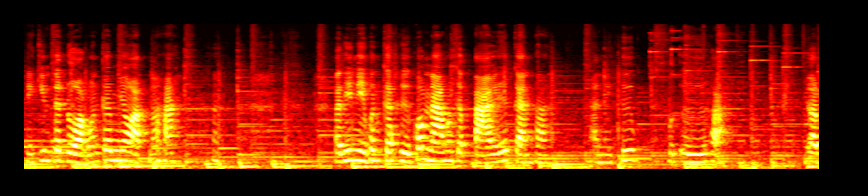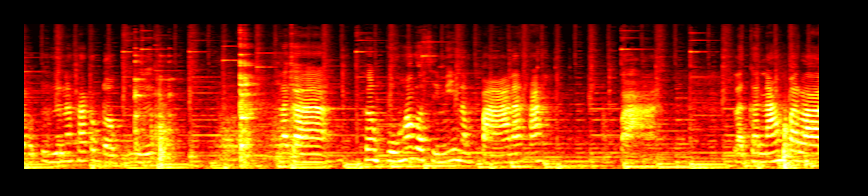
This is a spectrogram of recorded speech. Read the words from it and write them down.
ได้กินแต่ดอกมันก็ยอดนะคะแล้วที่นี่เพิ่นกระถือคว่ำน้ำเพิ่นก็ตายไปด้วยกันค่ะ นนี้คือบักอื้อค่ะยอดบักอื้อนะคะ กับดอกบักอื้อแล้วก็เครื่องปรุงเฮาก็สิมีน้ำปลานะคะน้ำปลาแล้วก็น้ำปลาร้า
